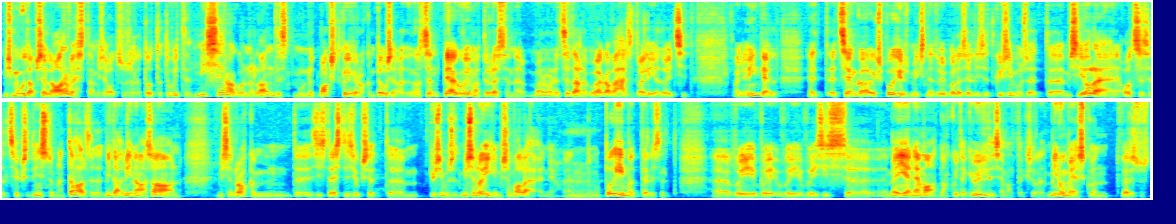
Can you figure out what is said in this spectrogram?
mis muudab selle arvestamise otsusele, et oot, et huvitav, mis erakonnale andes mul nüüd maksud kõige rohkem tõusevad, et noh, see on peaaegu võimatu ülesanne, ma arvan, et seda nagu väga vähesed valijad hoidsid on ju hingel. et, et see on ka üks põhjus, miks need võib-olla sellised küsimused, äh, mis ei ole otseselt siuksed instrumentaalsed, et mida mina saan. mis on rohkem siis tõesti siuksed ähm, küsimused, mis on õige, mis on vale, on ju, et mm. nagu põhimõtteliselt. Äh, või, või, või, või siis äh, meie, nemad noh, kuidagi üldisemalt, eks ole, et minu meeskond versus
